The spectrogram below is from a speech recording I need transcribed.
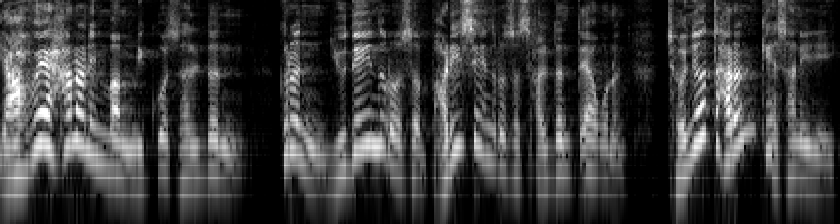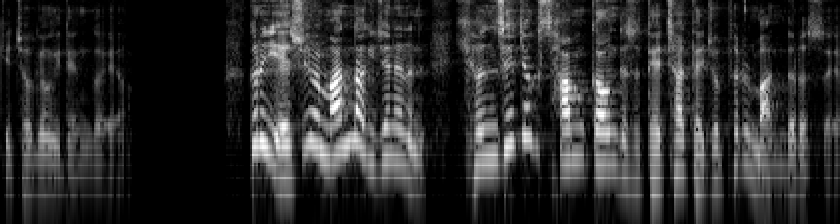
야훼 하나님만 믿고 살던 그런 유대인으로서 바리새인으로서 살던 때하고는 전혀 다른 계산이 이렇게 적용이 된 거예요. 그런 예수님을 만나기 전에는 현세적 삶 가운데서 대차 대조표를 만들었어요.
